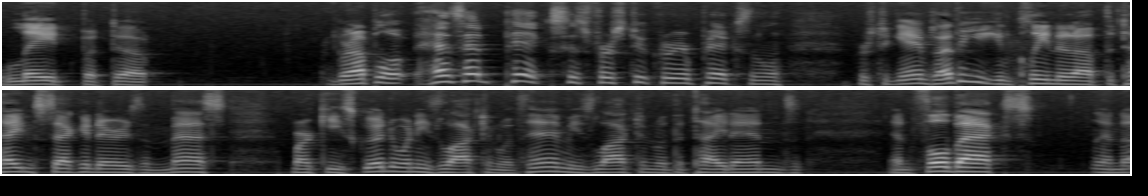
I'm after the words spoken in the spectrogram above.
late, but uh, Garoppolo has had picks, his first two career picks in the first two games. I think he can clean it up. The Titans secondary is a mess. Marquise Goodwin, he's locked in with him. He's locked in with the tight ends and fullbacks and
